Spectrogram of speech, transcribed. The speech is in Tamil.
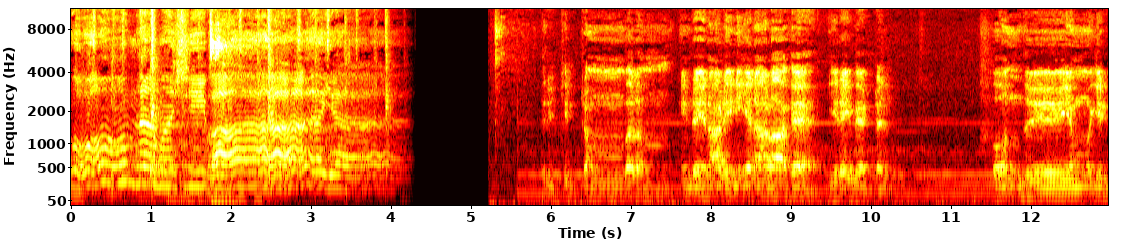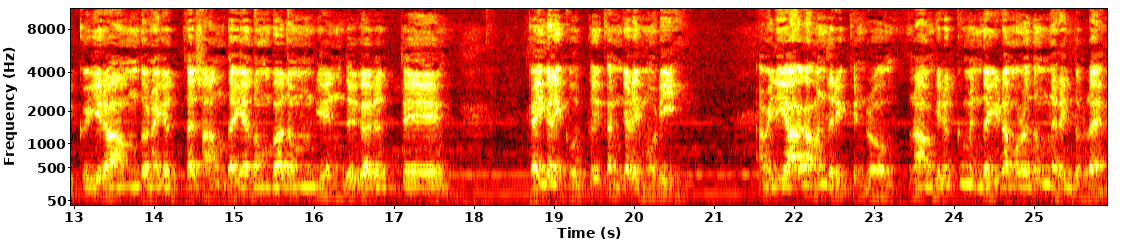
ஓம் நம சிவாய. திருச்சிற்றம்பலம். இன்றைய நாள் இனிய நாளாக இறைவேட்டல். போந்து எம் உயிர்க்குயிராம் துணையுத்த சாந்தயதம்பதம் என்று கருத்தே. கைகளை கூத்து கண்களை மூடி அமைதியாக அமர்ந்திருக்கின்றோம். நாம் இருக்கும் இந்த இடம் முழுதும் நிறைந்துள்ள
